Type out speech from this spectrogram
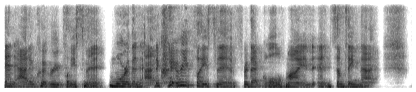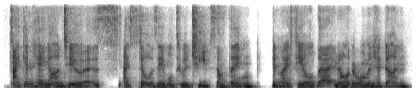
an adequate replacement, more than adequate replacement for that goal of mine and something that I can hang on to as I still was able to achieve something in my field that no other woman had done.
